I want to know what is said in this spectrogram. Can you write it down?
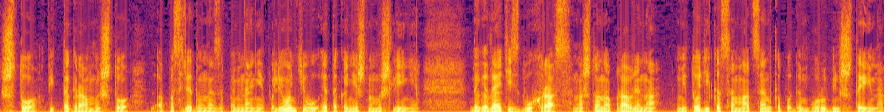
что пиктограммы, что опосредованное запоминание по Леонтьеву, это, конечно, мышление. Догадайтесь двух раз, на что направлена методика самооценка по Дембору Бинштейна.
